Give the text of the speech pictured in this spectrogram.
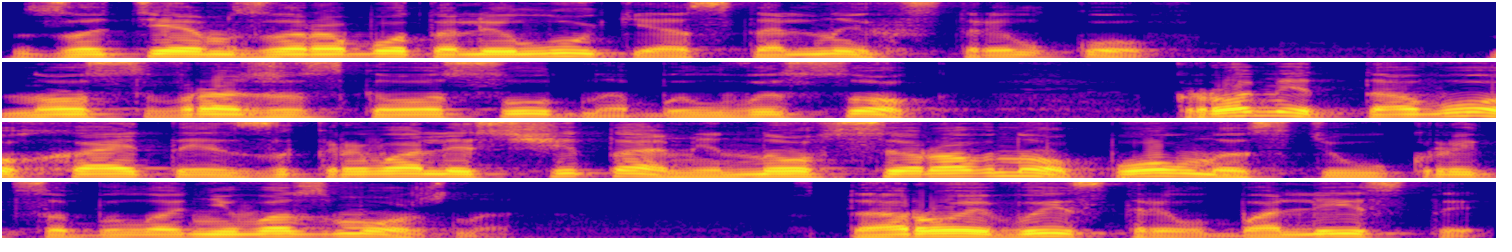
Затем заработали луки остальных стрелков. Нос вражеского судна был высок. Кроме того, хайты закрывались щитами, но все равно полностью укрыться было невозможно. Второй выстрел баллисты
